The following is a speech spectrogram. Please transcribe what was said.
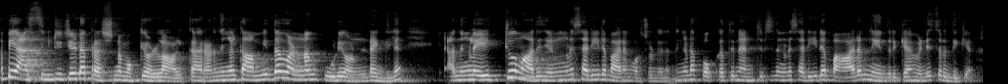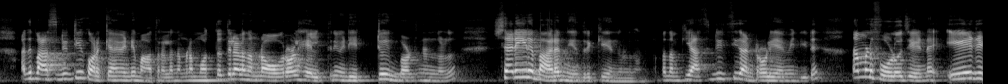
അപ്പോൾ ഈ അസിഡിറ്റിയുടെ പ്രശ്നമൊക്കെ ഉള്ള ആൾക്കാരാണ്. നിങ്ങൾക്ക് അമിതവണ്ണം കൂടി ഉണ്ടെങ്കിൽ നിങ്ങൾ ഏറ്റവും ആദ്യം നിങ്ങളുടെ ശരീരഭാരം കുറച്ചുകൊണ്ട് വരിക നിങ്ങളുടെ പൊക്കത്തിനനുസരിച്ച് നിങ്ങളുടെ ശരീരഭാരം നിയന്ത്രിക്കാൻ വേണ്ടി ശ്രദ്ധിക്കുക. അത് പാസിഡിറ്റി കുറയ്ക്കാൻ വേണ്ടി മാത്രമല്ല നമ്മുടെ മൊത്തത്തിലുള്ള നമ്മുടെ ഓവറോൾ ഹെൽത്തിന് വേണ്ടി ഏറ്റവും ഇമ്പോർട്ടന്റ് എന്നുള്ളത് ശരീരഭാരം നിയന്ത്രിക്കുക എന്നുള്ളതാണ്. അപ്പോൾ നമുക്ക് ഈ അസിഡിറ്റി കൺട്രോൾ ചെയ്യാൻ വേണ്ടിയിട്ട് നമ്മൾ ഫോളോ ചെയ്യേണ്ട ഏഴ്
